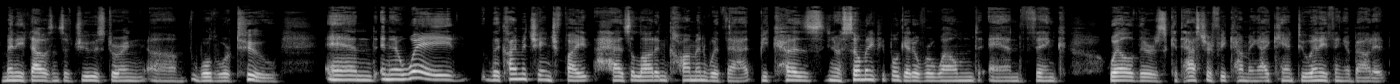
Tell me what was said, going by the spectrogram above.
many thousands of Jews during um, World War II. And in a way, the climate change fight has a lot in common with that because, you know, so many people get overwhelmed and think, well, there's catastrophe coming. I can't do anything about it.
